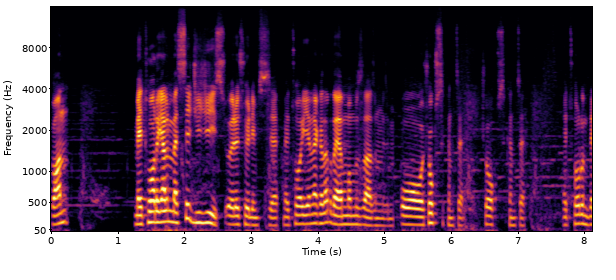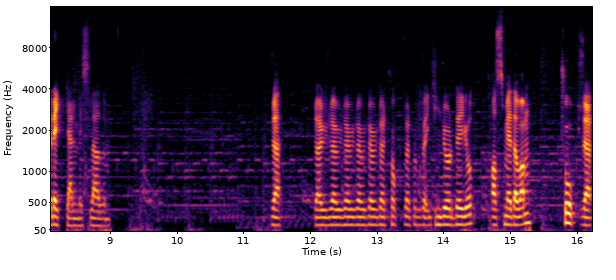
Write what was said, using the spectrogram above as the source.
Şu an Meteor gelmezse GG'yiz. Öyle söyleyeyim size. Meteor gelene kadar dayanmamız lazım bizim. Oo çok sıkıntı. Çok sıkıntı. Meteorun direkt gelmesi lazım. Güzel. Güzel güzel güzel güzel güzel güzel. Çok güzel çok güzel. İkinci ördeğe yol. Asmaya devam. Çok güzel.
